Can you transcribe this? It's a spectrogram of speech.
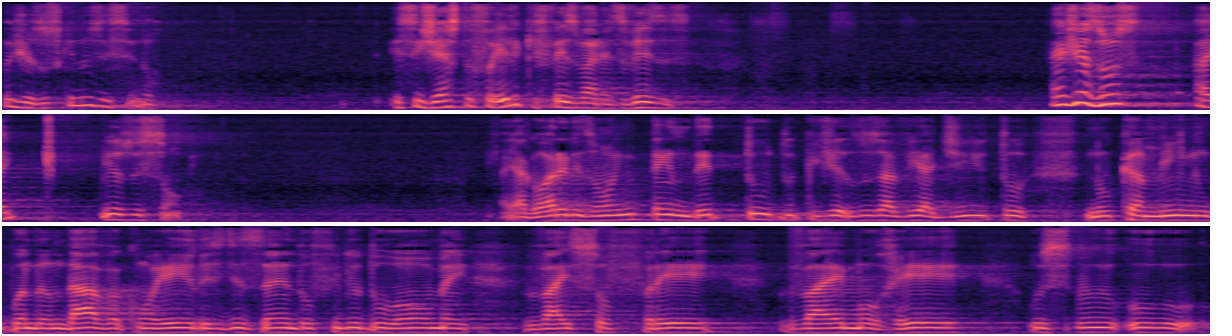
foi Jesus que nos ensinou. Esse gesto foi ele que fez várias vezes. É Jesus. Aí Jesus some. Aí agora eles vão entender tudo que Jesus havia dito no caminho, quando andava com eles, dizendo: O filho do homem vai sofrer, vai morrer, o, o,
